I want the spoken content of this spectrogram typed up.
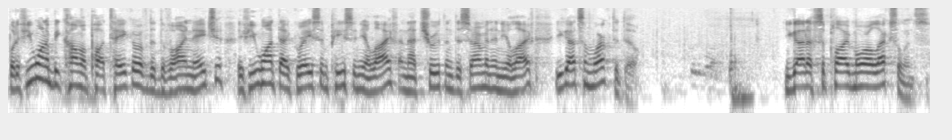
But if you want to become a partaker of the divine nature, if you want that grace and peace in your life and that truth and discernment in your life, you got some work to do. You got to supply moral excellence.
